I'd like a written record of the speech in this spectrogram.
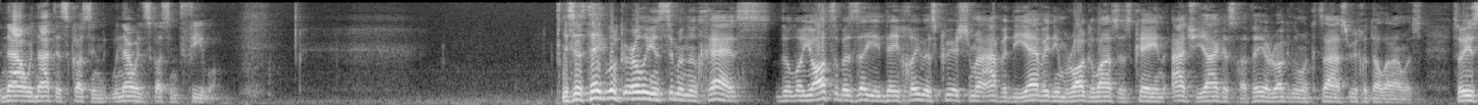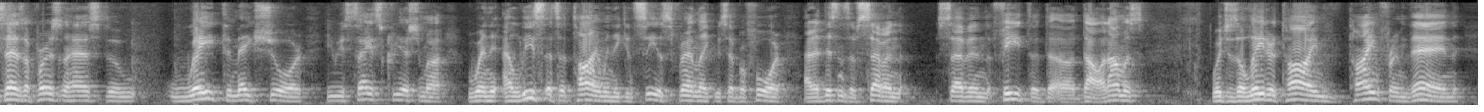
Now we're not discussing. Now we're discussing tefillah. He says, take a look early in Simon and Ches, the loyatza bazeh yidei choyves kriya shema avad diyevedim ragalas as kain ad shiyakas chavei ragalim raktzas richa dalaramas. So he says a person has to wait to make sure he recites kriya shema when at least it's a time when he can see his friend, like we said before, at a distance of seven seven feet, uh, which is a later time time frame then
